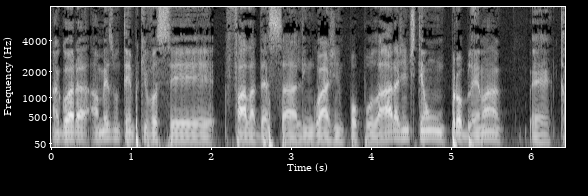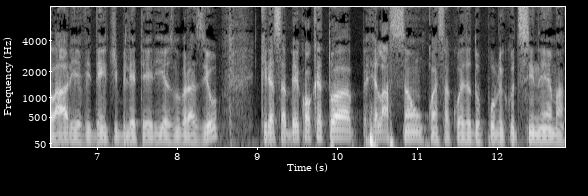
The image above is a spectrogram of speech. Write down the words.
Agora, ao mesmo tempo que você fala dessa linguagem popular, a gente tem um problema é, claro e evidente de bilheterias no Brasil, Queria saber qual que é a tua relação com essa coisa do público de cinema.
